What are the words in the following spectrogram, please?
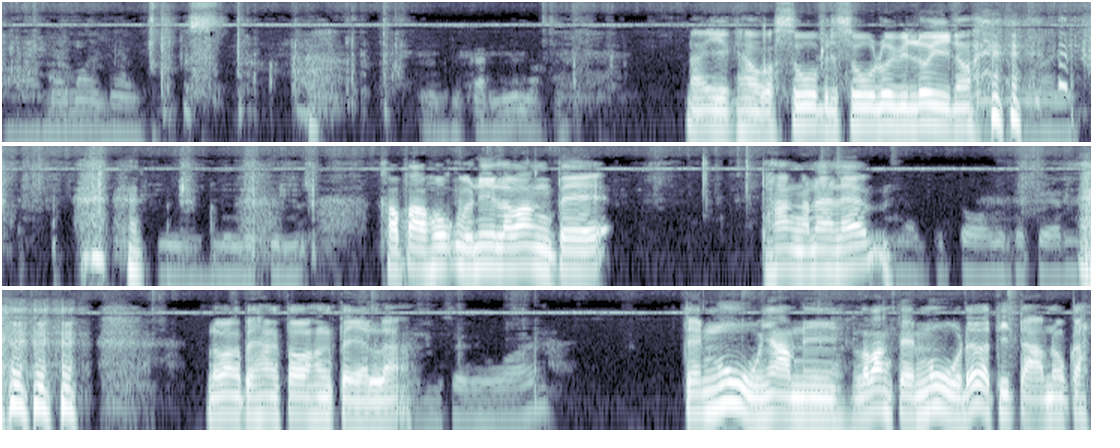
อ่าไม่ไม่บ่งเออคือกันนี่เนาะนางเอกเขาก็สู้เป็นสู้ลุยไปลุยเนาะอะไรอืมมันเลยเป็นเขาป่าหกแบบนี้ระวังแต่ทางอันนั้นแหล้วย่านติดต่อยังกระแตนระวังแต่ทางต่อทางแตนละมันใส่เอาไว้แตนงูยามนี้ระวังแตนงูเด้อติดตามเรากัน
